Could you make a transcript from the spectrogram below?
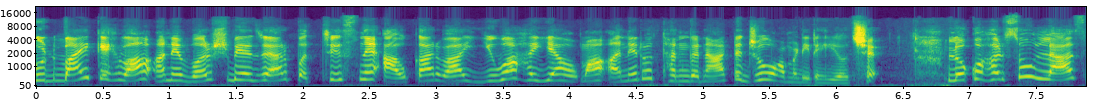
ગુડ બાય કહેવા અને વર્ષ બે હજાર પચીસને આવકારવા યુવા હૈયાઓમાં અનેરો થનગનાટ જોવા મળી રહ્યો છે. લોકો હર્ષોલ્લાસ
